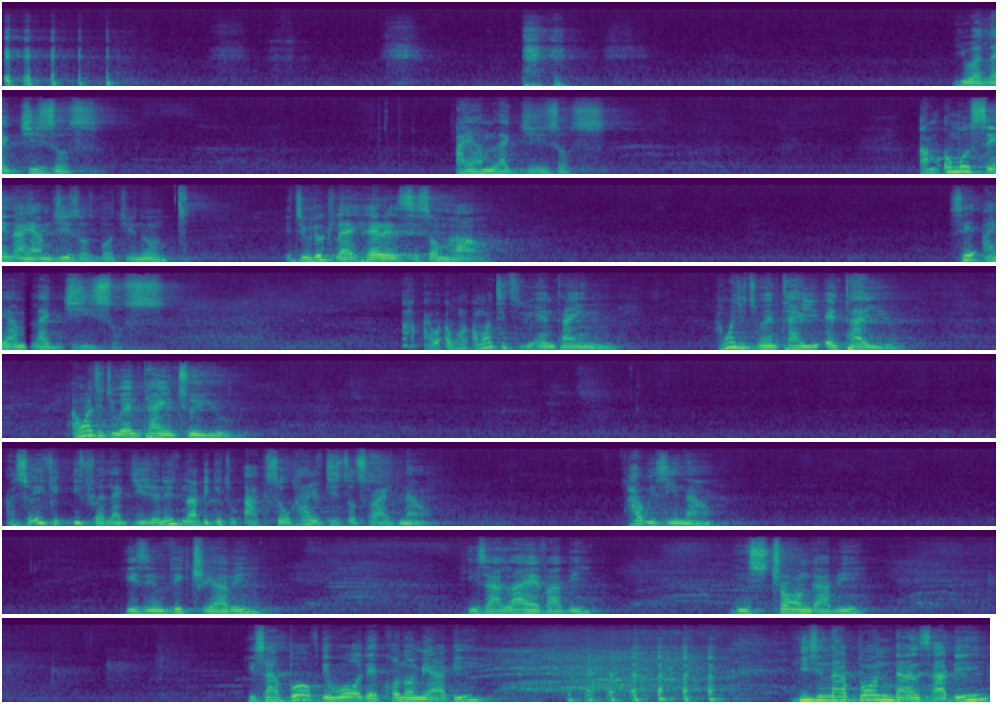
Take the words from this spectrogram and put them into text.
you are like Jesus. I am like Jesus. I'm almost saying I am Jesus, but you know, it will look like heresy somehow. Say, I am like Jesus. Ah, I, I, want, I want it to enter in. I want it to enter you, enter you. I want it to enter into you. And so, if, you, if you're like Jesus, you need to now begin to ask so, how is Jesus right now? How is he now? He's in victory, Abby. He's alive, Abby. He's strong, Abby. He's above the world economy, Abby. He's in abundance, Abby.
